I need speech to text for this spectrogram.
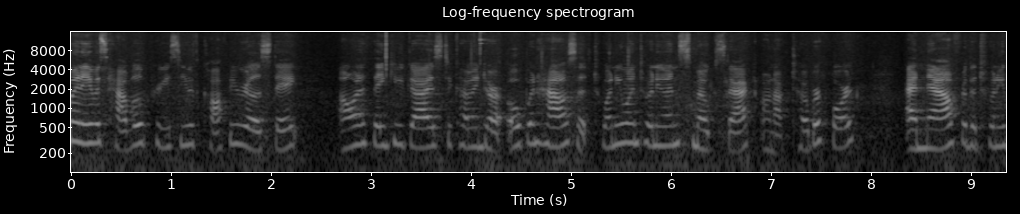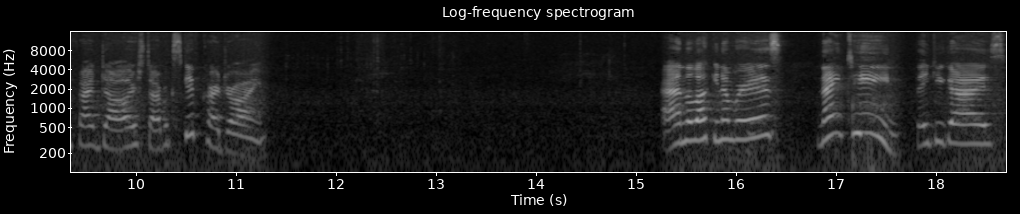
my name is Daniel Parisi with Coffee Real Estate. I want to thank you guys to coming to our open house at 2121 Smokestack on October 4th. And now for the $25 Starbucks gift card drawing. And the lucky number is 19. Thank you guys.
